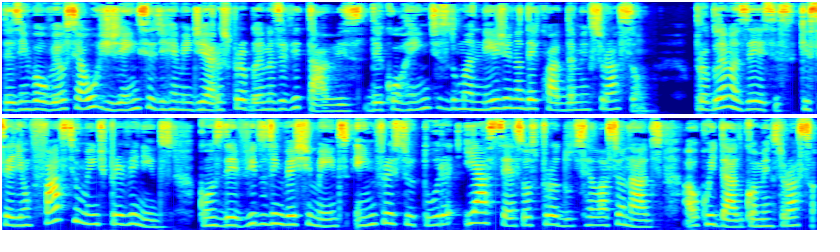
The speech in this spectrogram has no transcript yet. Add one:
desenvolveu-se a urgência de remediar os problemas evitáveis decorrentes do manejo inadequado da menstruação Problemas esses que seriam facilmente prevenidos com os devidos investimentos em infraestrutura e acesso aos produtos relacionados ao cuidado com a menstruação.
